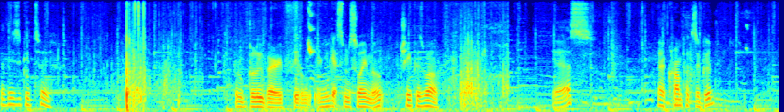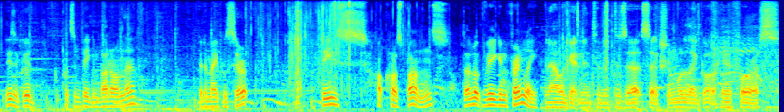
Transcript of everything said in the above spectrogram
Yeah, these are good too. Little blueberry feel. You can get some soy milk, cheap as well. Yes. Yeah, crumpets are good. These are good. Put some vegan butter on there. Bit of maple syrup. These hot cross buns, they look vegan friendly. Now we're getting into the dessert section. What do they got here for us?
